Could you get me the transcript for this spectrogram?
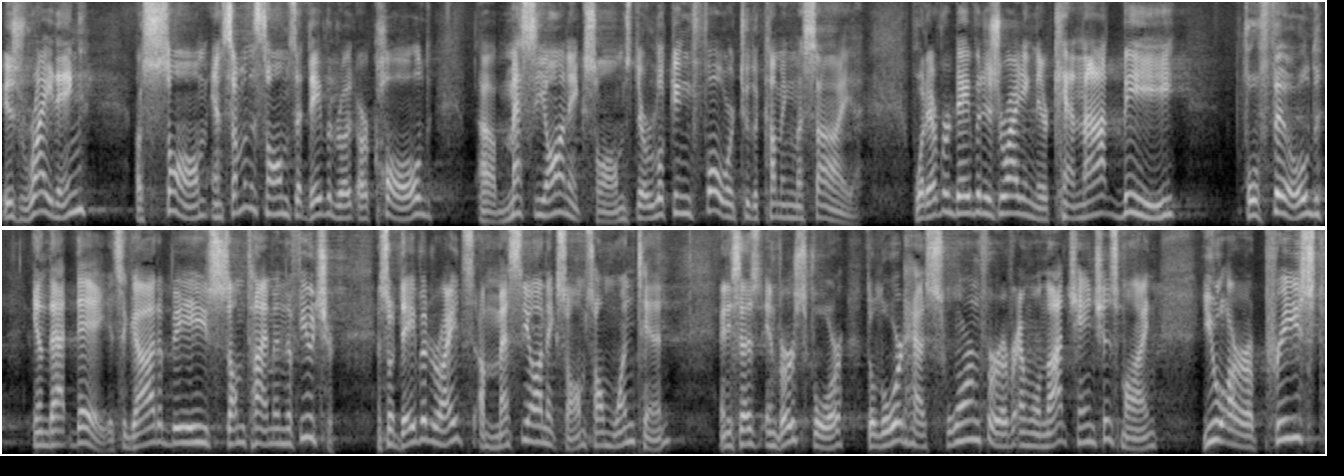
is writing a psalm, and some of the psalms that David wrote are called uh, messianic psalms. They're looking forward to the coming Messiah. Whatever David is writing there cannot be fulfilled in that day. It's got to be sometime in the future. And so David writes a messianic psalm, Psalm 110, and he says in verse 4 The Lord has sworn forever and will not change his mind. You are a priest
